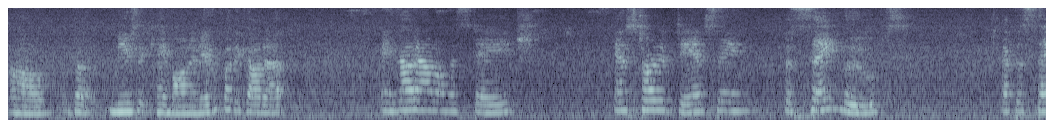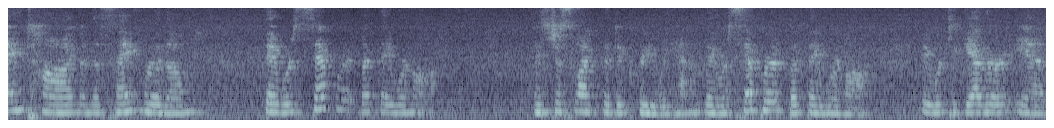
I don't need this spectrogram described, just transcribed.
uh, the music came on, and everybody got up and got out on the stage and started dancing the same moves at the same time and the same rhythm. They were separate, but they were not. It's just like the decree we have. They were separate, but they were not. They were together in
